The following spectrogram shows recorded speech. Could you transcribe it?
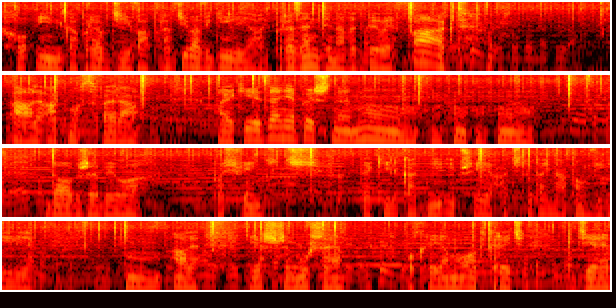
choinka prawdziwa, prawdziwa wigilia i prezenty nawet były. Fakt! Ale atmosfera. A jakie jedzenie pyszne. Mm. Dobrze było poświęcić te kilka dni i przyjechać tutaj na tą wigilię. Mm, ale jeszcze muszę pokryjomu odkryć, gdzie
